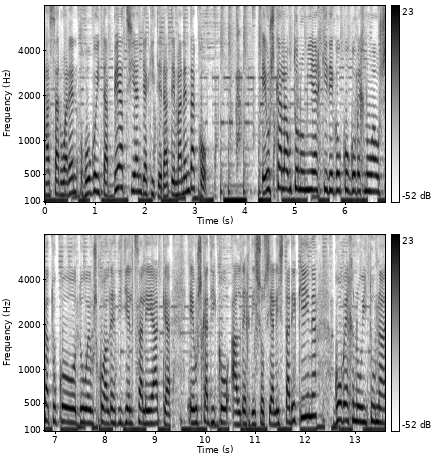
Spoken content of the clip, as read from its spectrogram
hazaruaren hogoita behatzean jakiterat emanen dako. Euskal Autonomia Erkidegoko gobernua osatuko du Eusko Alderdi Jeltzaleak Euskadiko Alderdi Sozialistarekin, gobernu ituna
